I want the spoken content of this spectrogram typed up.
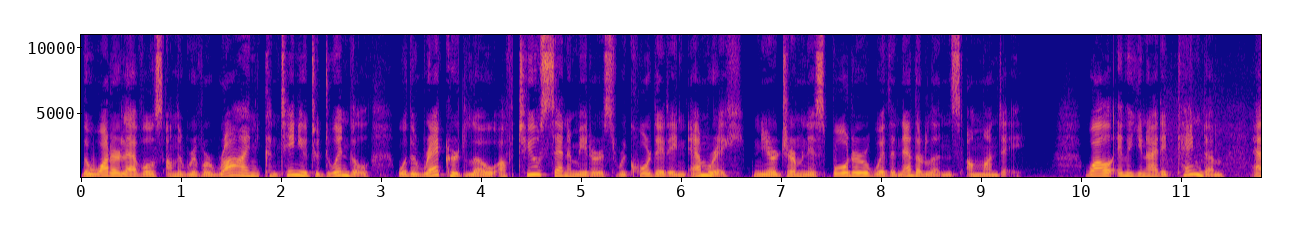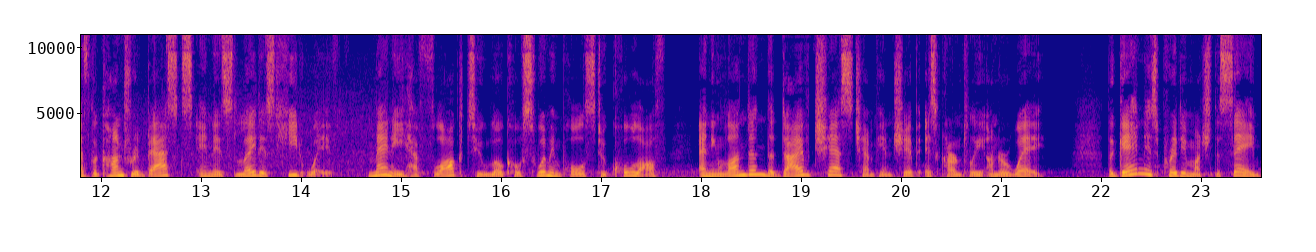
The water levels on the River Rhine continue to dwindle, with a record low of 2 centimeters recorded in Emmerich, near Germany's border with the Netherlands, on Monday. While in the United Kingdom, as the country basks in its latest heat wave, many have flocked to local swimming pools to cool off, and in London, the Dive Chess Championship is currently underway. The game is pretty much the same,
